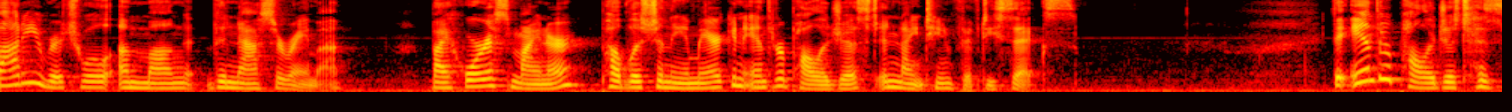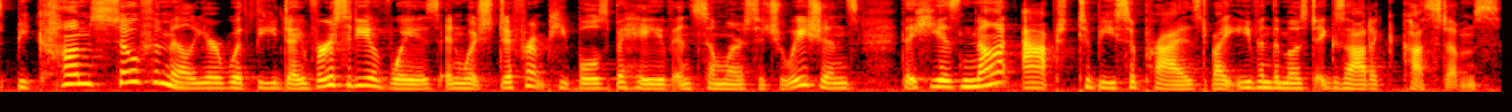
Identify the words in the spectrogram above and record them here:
Body Ritual Among the Nacirema by Horace Miner, published in the American Anthropologist in 1956. The anthropologist has become so familiar with the diversity of ways in which different peoples behave in similar situations that he is not apt to be surprised by even the most exotic customs.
